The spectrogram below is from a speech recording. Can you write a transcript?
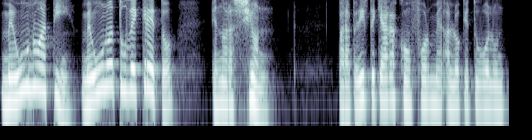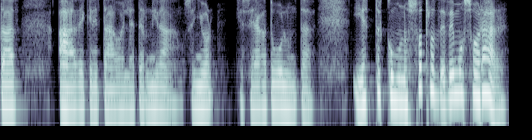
me uno a ti, me uno a tu decreto en oración para pedirte que hagas conforme a lo que tu voluntad ha decretado en la eternidad. Señor, que se haga tu voluntad. Y esto es como nosotros debemos orar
